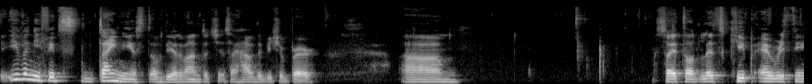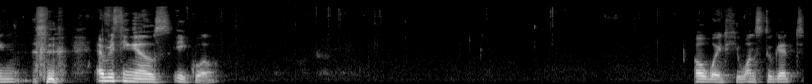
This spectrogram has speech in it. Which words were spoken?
even if it's the tiniest of the advantages. I have the bishop pair. Um, so I thought, let's keep everything, everything else equal. Oh wait, he wants to get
